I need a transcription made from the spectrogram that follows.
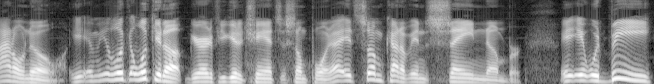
I don't know. I mean, look look it up, Garrett, if you get a chance at some point. Uh, It's some kind of insane number. It, it would be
